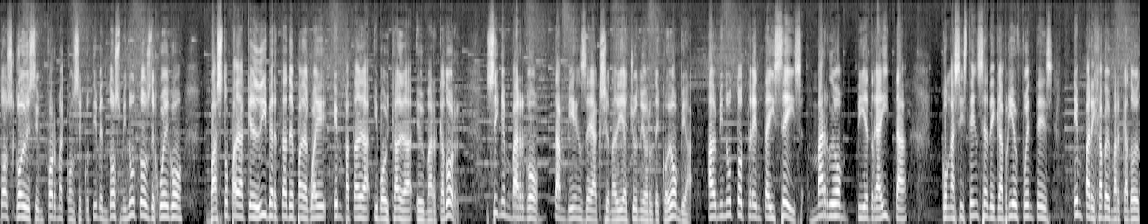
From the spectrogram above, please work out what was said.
Dos goles en forma consecutiva en dos minutos de juego bastó para que Libertad de Paraguay empatara y volcara el marcador. Sin embargo, también reaccionaría Junior de Colombia. Al minuto 36, Marlon Piedraíta, con asistencia de Gabriel Fuentes, emparejaba el marcador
